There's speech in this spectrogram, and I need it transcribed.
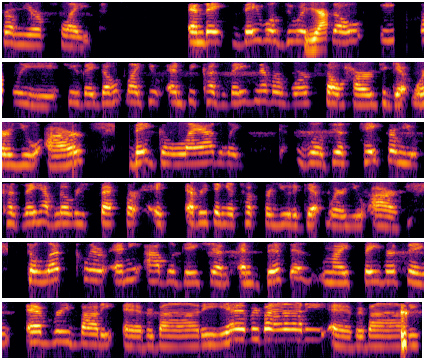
from your plate. And they they will do it Yep. so easily to you. They don't like you, and because they've never worked so hard to get where you are, they gladly will just take from you because they have no respect for it, everything it took for you to get where you are. So let's clear any obligation. And this is my favorite thing. Everybody, everybody, everybody, everybody.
